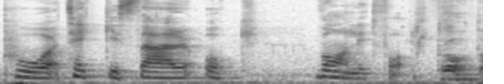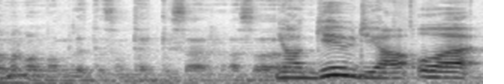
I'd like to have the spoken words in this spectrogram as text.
på techisar och vanligt folk. Pratar man om dem lite som techisar? Alltså... Ja, gud ja. Och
